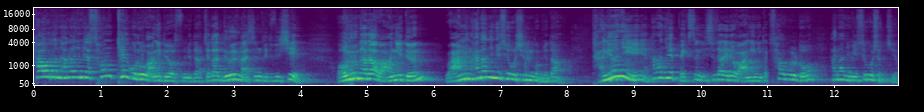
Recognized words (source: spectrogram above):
사울은 하나님의 선택으로 왕이 되었습니다. 제가 늘 말씀드리듯이 어느 나라 왕이든 왕은 하나님이 세우시는 겁니다. 당연히 하나님의 백성 이스라엘의 왕이니까 사울도 하나님이 세우셨지요.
